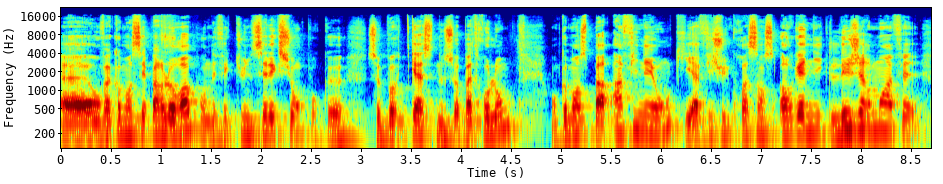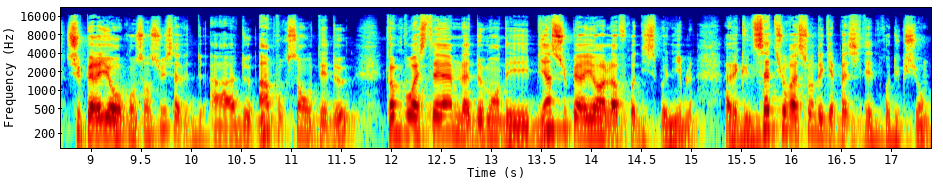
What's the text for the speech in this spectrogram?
Euh, on va commencer par l'Europe. On effectue une sélection pour que ce podcast ne soit pas trop long. On commence par Infineon qui affiche une croissance organique légèrement supérieure au consensus à de 1% au T2. Comme pour STM, la demande est bien supérieure à l'offre disponible avec une saturation des capacités de production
